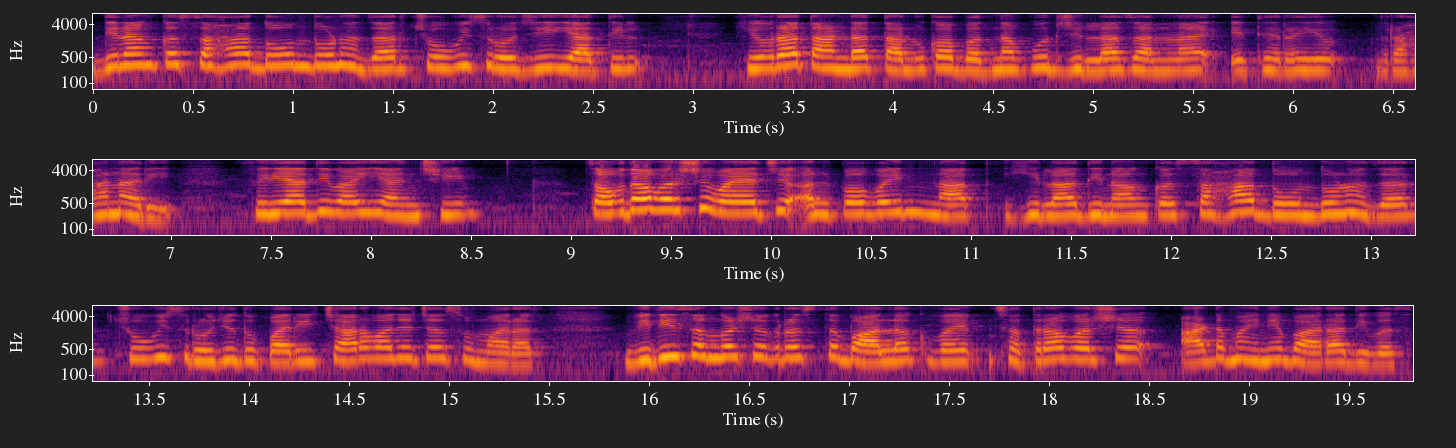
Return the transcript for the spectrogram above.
दिनांक सहा दोन दोन हजार चोवीस रोजी यातील हिवरा तांडा तालुका बदनापूर जिल्हा जालना येथे रहि राहणारी फिर्यादीबाई यांची चौदा वर्ष वयाची अल्पवयीन नात हिला दिनांक सहा दोन दोन हजार चोवीस रोजी दुपारी चार वाजेच्या सुमारास विधी संघर्षग्रस्त बालक वय सतरा वर्ष आठ महिने बारा दिवस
